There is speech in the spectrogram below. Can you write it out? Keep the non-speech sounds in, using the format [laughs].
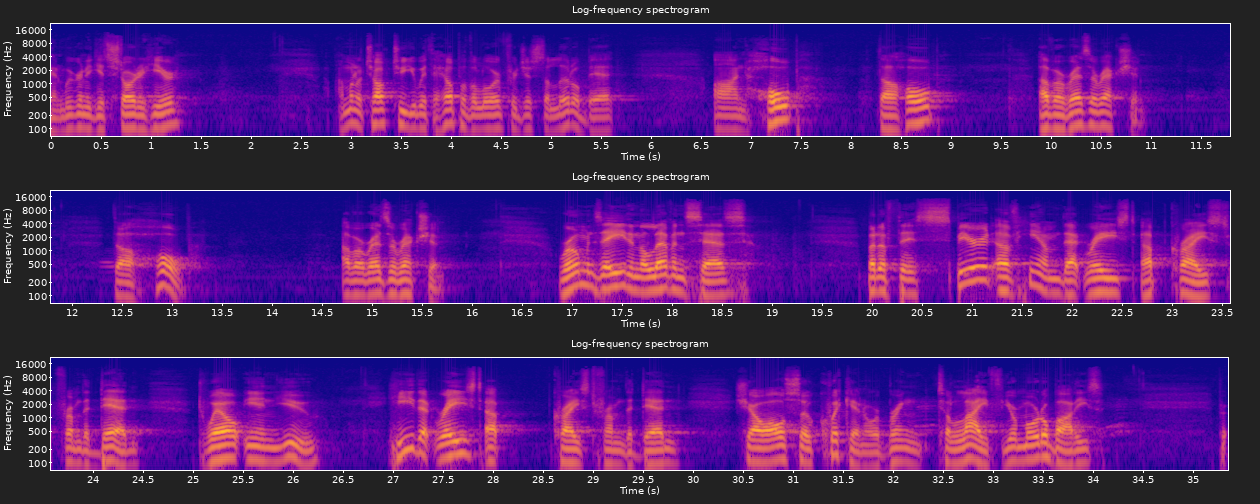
Amen. We're going to get started here. I'm going to talk to you with the help of the Lord for just a little bit on hope, the hope of a resurrection. The hope of a resurrection. Romans 8 and 11 says, But if the spirit of him that raised up Christ from the dead dwell in you, he that raised up Christ from the dead shall also quicken or bring to life your mortal bodies,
